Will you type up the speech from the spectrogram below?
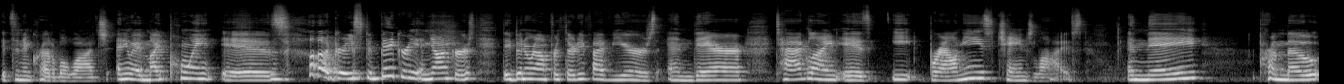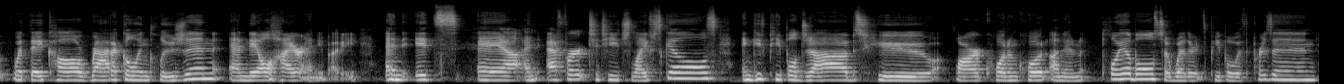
It's an incredible watch. Anyway, my point is Greyston Bakery in Yonkers. They've been around for 35 years, and their tagline is "Eat brownies, change lives," and they promote what they call radical inclusion and they'll hire anybody and it's a, an effort to teach life skills and give people jobs who are quote unquote unemployable. So whether it's people with prison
